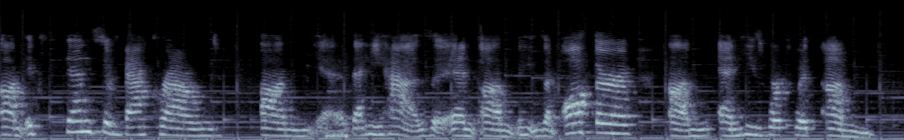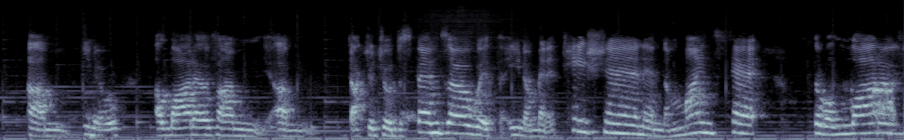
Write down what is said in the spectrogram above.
Um, extensive background um, that he has, and um, he's an author, um, and he's worked with, um, um, you know, a lot of Dr. Joe Dispenza with, you know, meditation and the mindset. So a lot of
